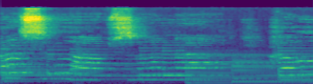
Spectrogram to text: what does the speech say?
Us so are not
